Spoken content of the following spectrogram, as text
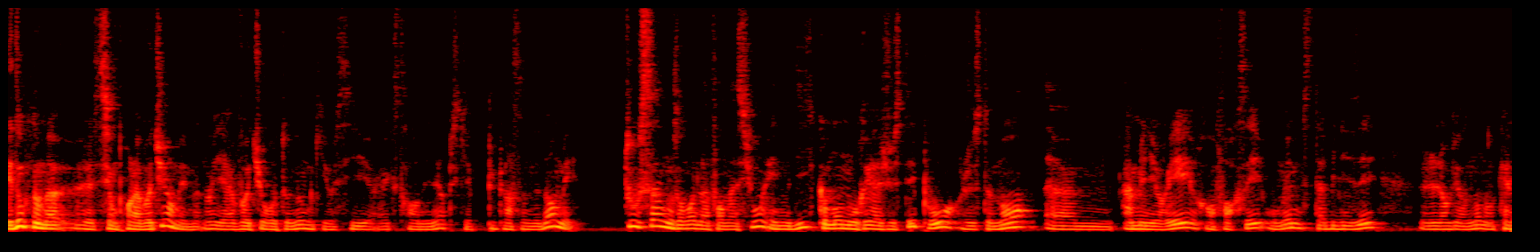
Et donc, euh, si on prend la voiture, mais maintenant il y a la voiture autonome qui est aussi euh, extraordinaire puisqu'il n'y a plus personne dedans, mais tout ça nous envoie de l'information et nous dit comment nous réajuster pour justement améliorer, renforcer ou même stabiliser l'environnement dans lequel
